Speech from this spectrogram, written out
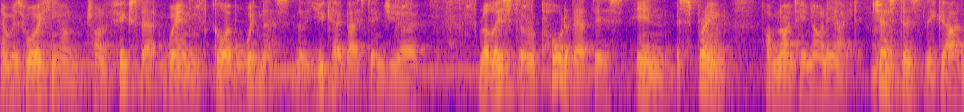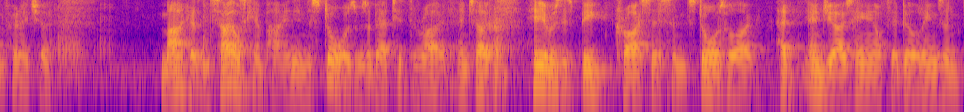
and was working on trying to fix that when Global Witness, the UK based NGO, released a report about this in the spring of 1998, mm-hmm. just as the garden furniture market and sales campaign in the stores was about to hit the road. And so okay. here was this big crisis, and stores were like had NGOs hanging off their buildings, and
